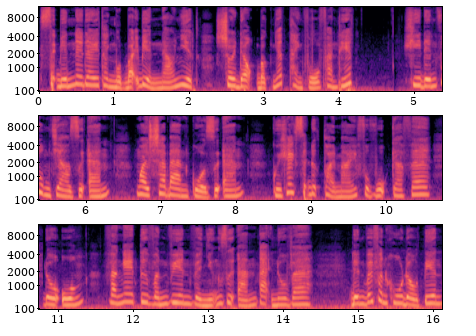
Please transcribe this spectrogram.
sẽ biến nơi đây thành một bãi biển náo nhiệt, sôi động bậc nhất thành phố Phan Thiết. Khi đến vùng chào dự án, ngoài sa bàn của dự án, quý khách sẽ được thoải mái phục vụ cà phê, đồ uống và nghe tư vấn viên về những dự án tại Nova. Đến với phân khu đầu tiên,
